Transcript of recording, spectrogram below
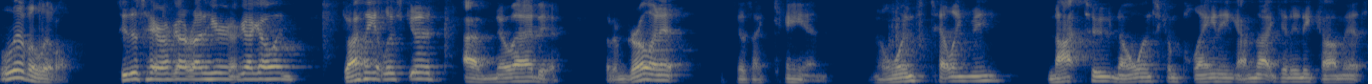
Live a little. See this hair I've got right here? I got going. Do I think it looks good? I have no idea, but I'm growing it because I can. No one's telling me not to. No one's complaining. I'm not getting any comments.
